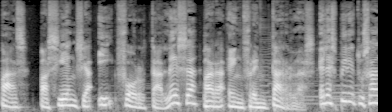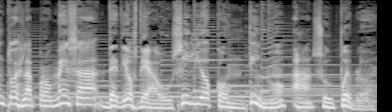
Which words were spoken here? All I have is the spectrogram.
paz paciencia y fortaleza para enfrentarlas. El Espíritu Santo es la promesa de Dios de auxilio continuo a su pueblo.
